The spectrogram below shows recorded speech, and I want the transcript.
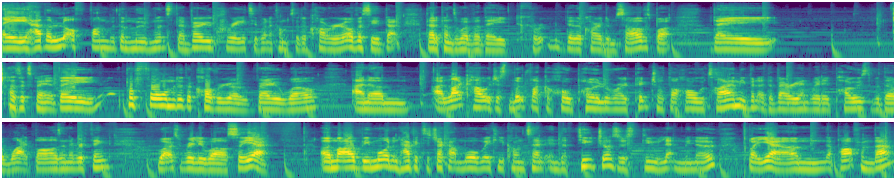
they have a lot of fun with the movements. They're very creative when it comes to the choreo. Obviously, that that depends on whether they did the choreo themselves, but they as explained, they performed the choreo very well, and um, I like how it just looked like a whole Polaroid picture the whole time, even at the very end where they posed with the white bars and everything. Works really well. So yeah, um, I'll be more than happy to check out more Weeekly content in the future. So just do let me know. But yeah, um, apart from that,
